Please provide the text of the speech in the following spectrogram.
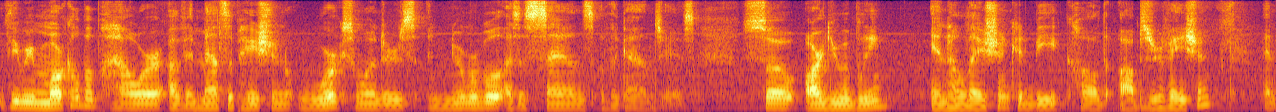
The remarkable power of emancipation works wonders innumerable as the sands of the Ganges. So, arguably, inhalation could be called observation, and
